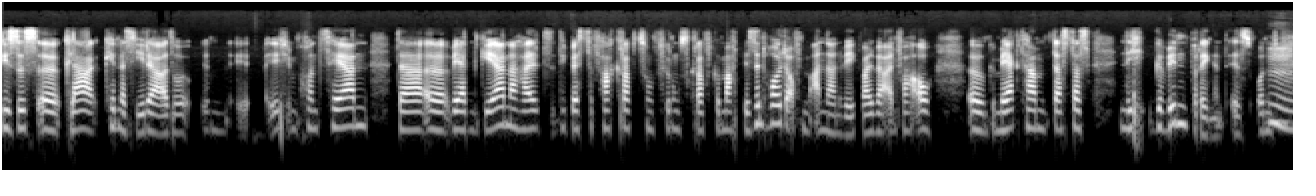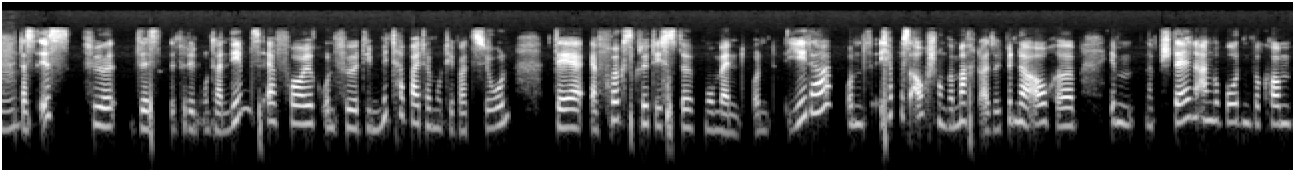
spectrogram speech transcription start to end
dieses, äh, klar, kennt das jeder, also in, ich im Konzern, da äh, werden gerne halt die beste Fachkraft zum Führungskraft gemacht. Wir sind heute auf einem anderen Weg, weil wir einfach auch äh, gemerkt haben, dass das nicht gewinnbringend ist. Und mhm. das ist für, das, für den Unternehmenserfolg und für die Mitarbeitermotivation der erfolgskritischste Moment. Und jeder, und ich habe das auch schon gemacht, also ich bin da auch äh, im Stellen angeboten bekommen,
